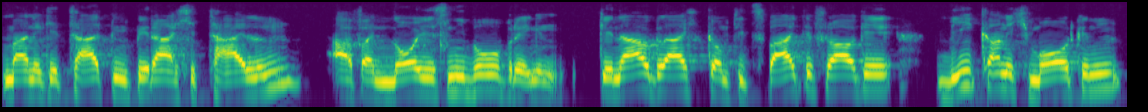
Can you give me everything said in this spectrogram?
meine geteilten Bereiche teilen, auf ein neues Niveau bringen. Genau gleich kommt die zweite Frage, wie kann ich morgen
